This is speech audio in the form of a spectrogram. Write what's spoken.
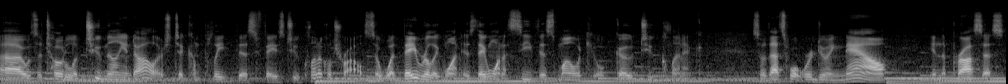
uh, was a total of $2 million to complete this phase two clinical trial. So what they really want is they want to see this molecule go to clinic. So that's what we're doing now in the process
